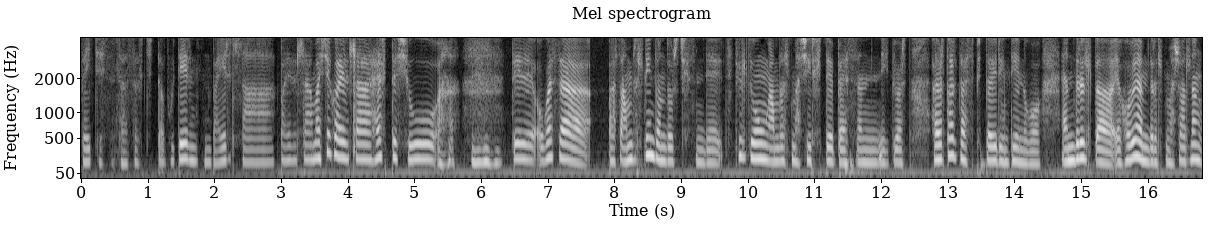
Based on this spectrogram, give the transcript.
байж исэн сонсогчдоо бүгдээрэнд нь баярлаа. Баярлаа. Маш их баярлаа. Хайртай шүү. Тэгээ угаасаа бас амралтын дундуур ч гэсэндээ сэтгэл зүйн амралт маш хэрэгтэй байсан нэгдүгээрт хоёрдугаар тас бит хоёрын тий нөгөө амьдралд яг хувийн амьдралд маш олон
